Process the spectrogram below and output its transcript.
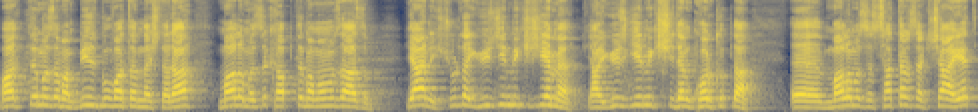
Baktığımız zaman biz bu vatandaşlara malımızı kaptırmamamız lazım. Yani şurada 120 kişiye mi? Yani 120 kişiden korkup da e, malımızı satarsak şayet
